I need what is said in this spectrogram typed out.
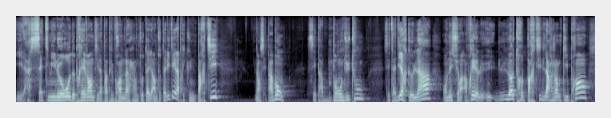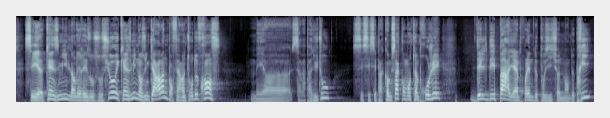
Il a 7000 euros de prévente, il n'a pas pu prendre l'argent en totalité, il a pris qu'une partie. Non, c'est pas bon. C'est pas bon du tout. C'est-à-dire que là, on est sur. Après, l'autre partie de l'argent qu'il prend, c'est 15 euh, 000 dans les réseaux sociaux et 15 000 dans une caravane pour faire un tour de France. Mais euh, ça va pas du tout. C'est pas comme ça qu'on monte un projet. Dès le départ, il y a un problème de positionnement de prix,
